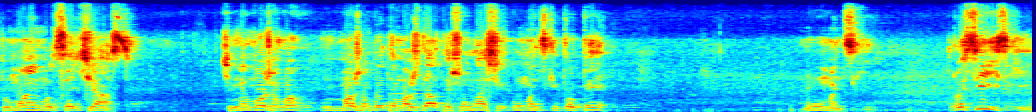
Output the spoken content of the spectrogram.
По-моєму, це час. Чи ми можемо, може будемо ждати, що наші уманські попи, уманські, російські,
